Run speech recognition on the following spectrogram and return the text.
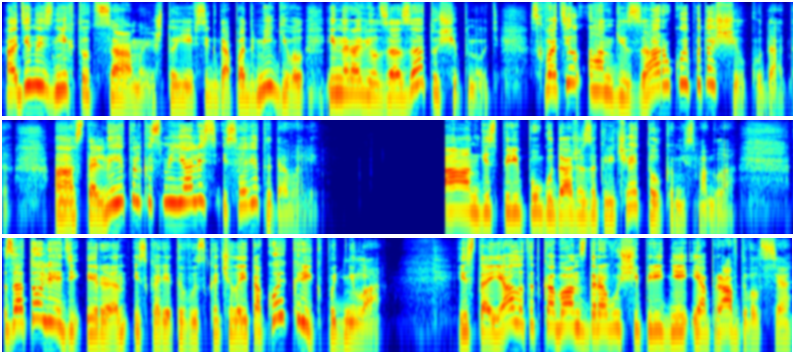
один из них, тот самый, что ей всегда подмигивал и норовил за зад ущипнуть, схватил Анги за руку и потащил куда-то, а остальные только смеялись и советы давали. Анги с перепугу даже закричать толком не смогла. Зато леди Ирен из кареты выскочила и такой крик подняла — и стоял этот кабан здоровущий перед ней и оправдывался,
